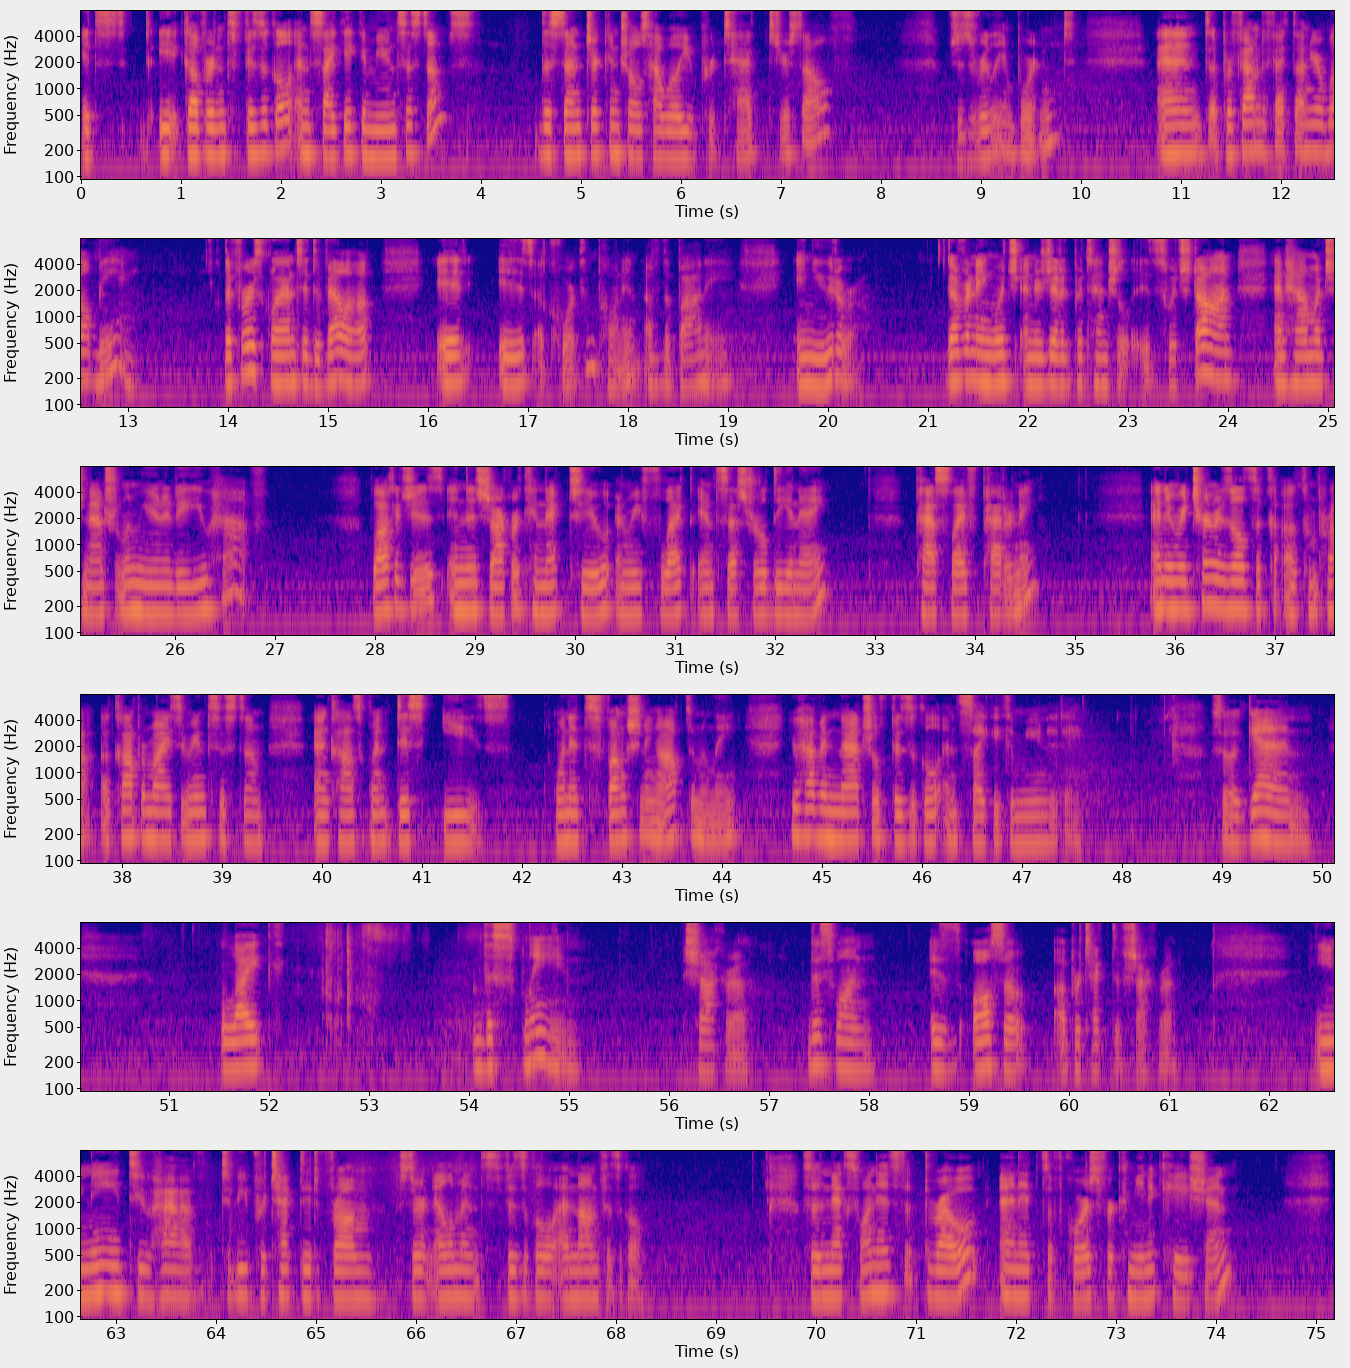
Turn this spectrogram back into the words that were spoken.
It's it governs physical and psychic immune systems. The center controls how well you protect yourself, which is really important, and a profound effect on your well-being. The first gland to develop, it is a core component of the body in utero. governing which energetic potential is switched on and how much natural immunity you have. Blockages in this chakra connect to and reflect ancestral DNA, past life patterning, and in return results a, a, a compromised immune system and consequent dis-ease. When it's functioning optimally, you have a natural physical and psychic immunity. So again, like the spleen chakra, this one is also a protective chakra. You need to have to be protected from certain elements, physical and non physical. So the next one is the throat, and it's, of course, for communication.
